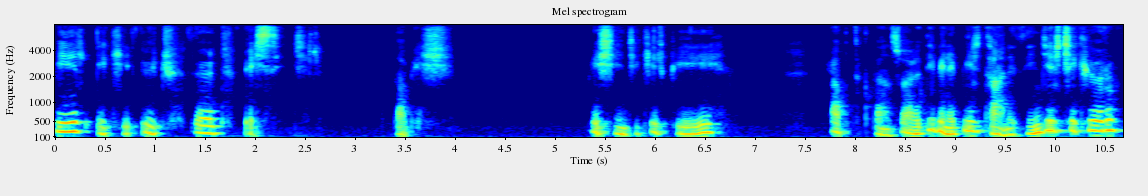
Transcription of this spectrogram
1, 2, 3, 4, 5 zincir. Bu da 5. 5. kirpiği yaptıktan sonra dibine bir tane zincir çekiyorum.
